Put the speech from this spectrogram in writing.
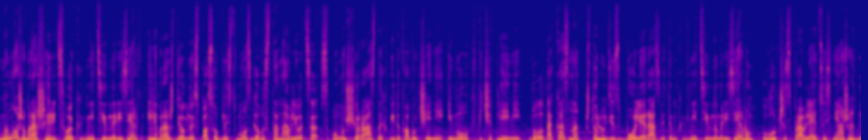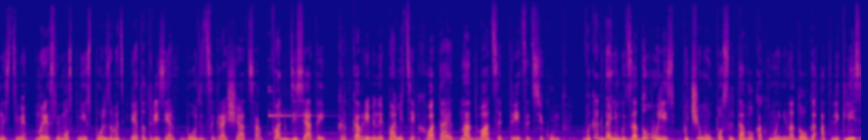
Мы можем расширить свой когнитивный резерв или врожденную способность мозга восстанавливаться с помощью разных видов обучения и новых впечатлений. Было доказано, что люди с более развитым когнитивным резервом лучше справляются с неожиданностями, но если мозг не использовать, этот резерв будет сокращаться. Факт десятый. Кратковременной памяти хватает на 20-30 секунд. Вы когда-нибудь задумывались, почему после того, как мы ненадолго отвлеклись,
